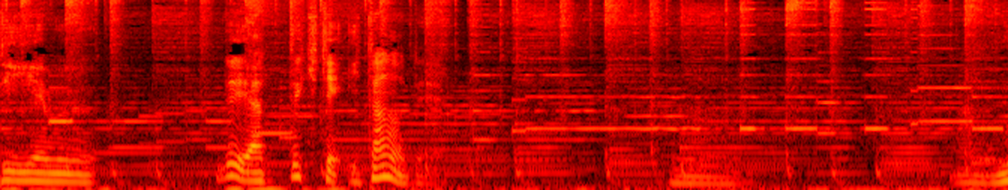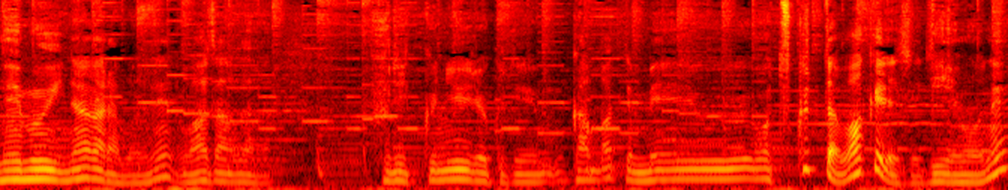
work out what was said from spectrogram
DM でやってきていたので、うん、あの眠いながらもねわざわざフリック入力で頑張ってメールを作ったわけですよ DM をね。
